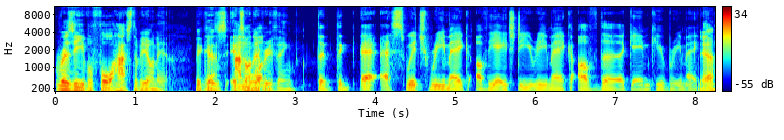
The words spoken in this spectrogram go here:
Resident Evil Four has to be on it because Yeah, it's and on one. everything. The the uh, a Switch remake of the HD remake of the GameCube remake. Yeah,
